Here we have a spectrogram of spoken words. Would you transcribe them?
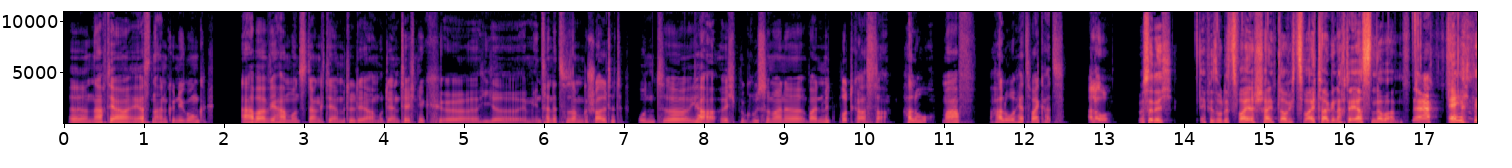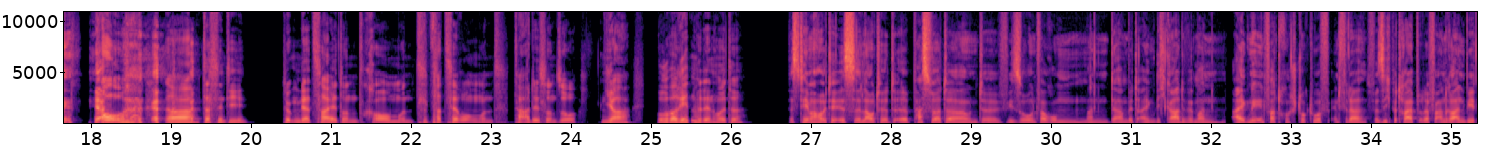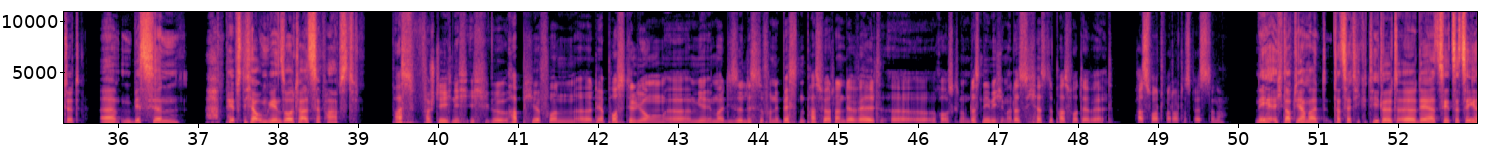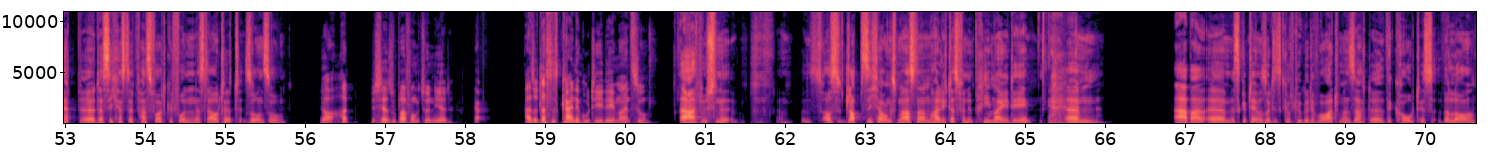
äh, nach der ersten Ankündigung. Aber wir haben uns dank der Mittel der modernen Technik äh, hier im Internet zusammengeschaltet. Und äh, ja, ich begrüße meine beiden Mitpodcaster. Hallo Marv, hallo Herr Zweikatz. Hallo. Grüße dich. Episode 2 erscheint, glaube ich, zwei Tage nach der ersten, aber. Äh. Echt? Ja. Oh, ja, das sind die Tücken der Zeit und Raum und Verzerrung und TARDIS und so. Ja, worüber reden wir denn heute? Das Thema heute ist, äh, lautet äh, Passwörter und äh, wieso und warum man damit eigentlich, gerade wenn man eigene Infrastruktur entweder für sich betreibt oder für andere anbietet, äh, ein bisschen päpstlicher umgehen sollte als der Papst. Was verstehe ich nicht. Ich äh, habe hier von äh, der Postillon äh, mir immer diese Liste von den besten Passwörtern der Welt äh, rausgenommen. Das nehme ich immer, das sicherste Passwort der Welt. Passwort war doch das Beste, ne? Nee, ich glaube, die haben halt tatsächlich getitelt, äh, der CCC hat äh, das sicherste Passwort gefunden, das lautet so und so. Ja, hat bisher super funktioniert. Ja. Also das ist keine gute Idee, meinst du? Ah, ist eine, aus Jobsicherungsmaßnahmen halte ich das für eine prima Idee. ähm, aber ähm, es gibt ja immer so dieses geflügelte Wort, man sagt, äh, the code is the law.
